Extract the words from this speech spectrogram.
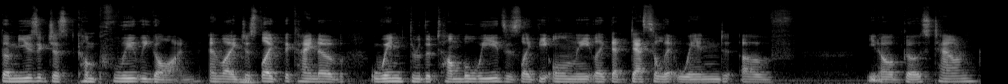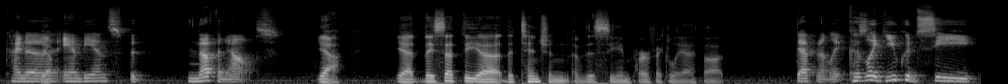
the music just completely gone, and like Mm. just like the kind of wind through the tumbleweeds is like the only like that desolate wind of you know ghost town kind of Yep. ambience, but nothing else. Yeah. Yeah, they set the uh the tension of this scene perfectly, I thought. Definitely, because like you could see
